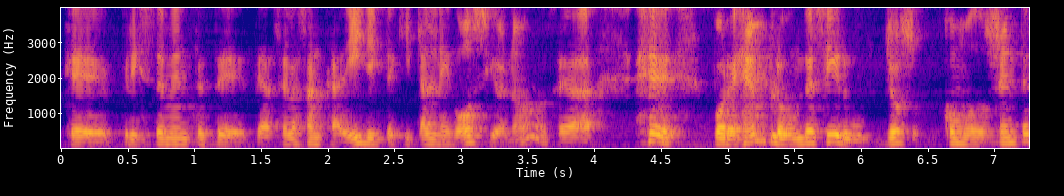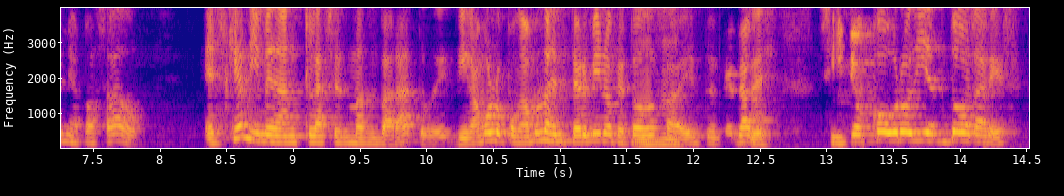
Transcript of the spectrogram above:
que tristemente te, te, hace la zancadilla y te quita el negocio, ¿no? O sea, por ejemplo, un decir, yo como docente me ha pasado, es que a mí me dan clases más barato. Digámoslo, pongámoslo en términos que todos saben. Si yo cobro 10 dólares,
